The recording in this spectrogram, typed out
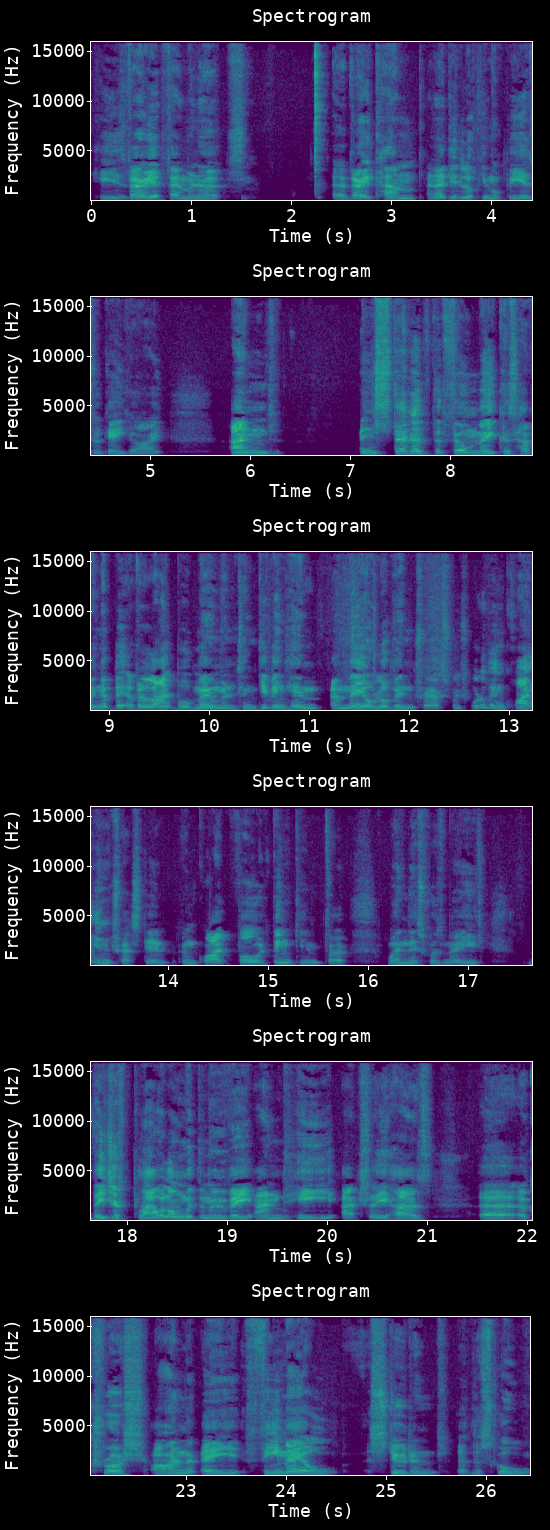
He's very effeminate, uh, very camp, and I did look him up. He is a gay guy. And instead of the filmmakers having a bit of a light bulb moment and giving him a male love interest, which would have been quite interesting and quite forward thinking for when this was made, they just plow along with the movie, and he actually has uh, a crush on a female student at the school.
